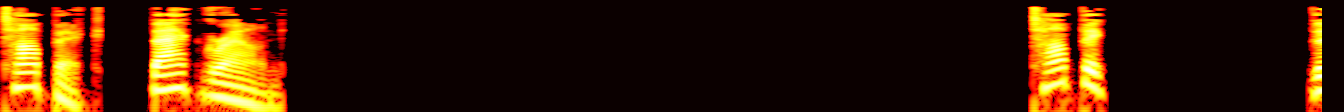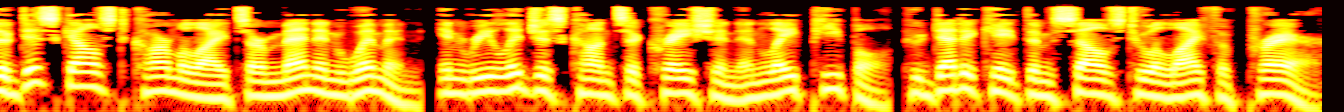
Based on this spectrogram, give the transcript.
Topic: Background. Topic: the Discalced Carmelites are men and women, in religious consecration and lay people, who dedicate themselves to a life of prayer.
